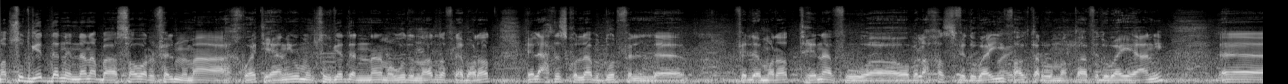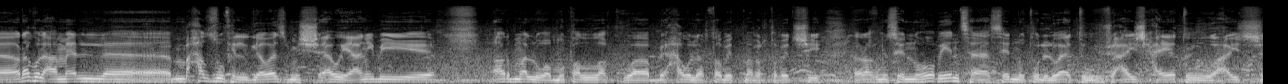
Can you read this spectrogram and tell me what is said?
مبسوط جدا إن أنا بصور الفيلم مع إخواتي يعني ومبسوط جدا إن أنا موجود النهارده في الامارات هي الأحداث كلها بتدور في في الإمارات هنا في وبالأخص في دبي في أكتر من منطقة في دبي يعني. آه، رجل أعمال آه، حظه في الجواز مش قوي يعني بي ارمل ومطلق وبيحاول يرتبط ما بيرتبطش. رغم سنه هو بينسى سنه طول الوقت وعايش حياته وعايش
